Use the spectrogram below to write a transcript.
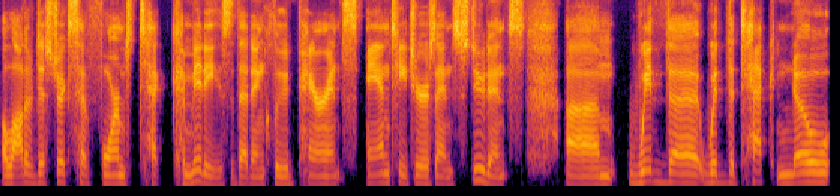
A lot of districts have formed tech committees that include parents and teachers and students um, with the with the tech know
